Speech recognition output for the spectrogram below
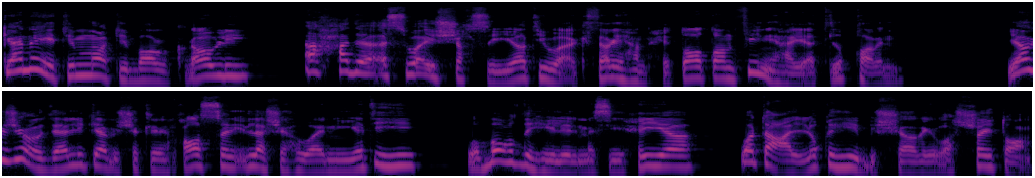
كان يتم اعتبار كراولي أحد أسوأ الشخصيات وأكثرها انحطاطا في نهايات القرن. يرجع ذلك بشكل خاص إلى شهوانيته وبغضه للمسيحية وتعلقه بالشر والشيطان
